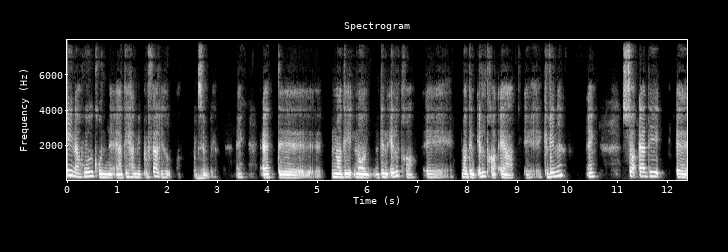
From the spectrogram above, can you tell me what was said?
en af hovedgrundene er det her med blodfærdighed, for mhm. eksempel. Mm. Ikke? At øh, når, det, når den ældre, øh, når den ældre er øh, kvinde, ikke? så er det øh,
